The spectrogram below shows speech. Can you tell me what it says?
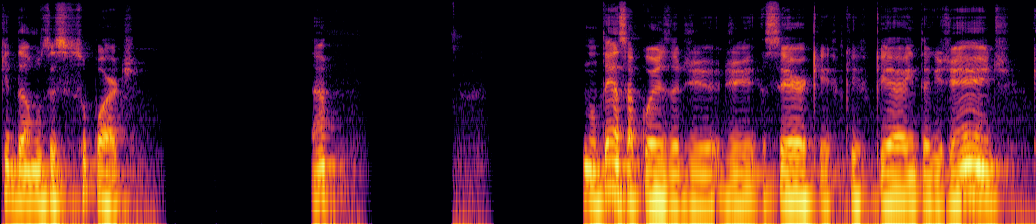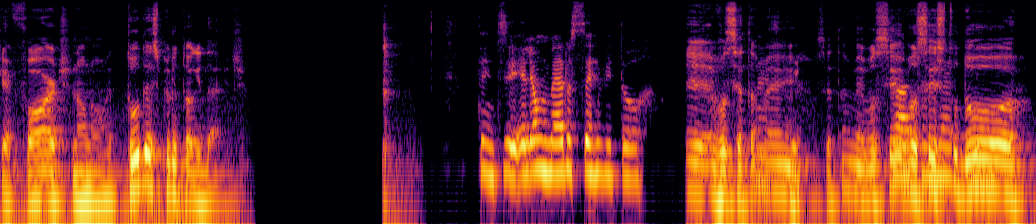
que damos esse suporte. Né? Não tem essa coisa de, de ser que, que, que é inteligente, que é forte, não, não. É tudo é espiritualidade. Entendi. Ele é um mero servidor. E você também, você também. Você, Ah, você também. estudou,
